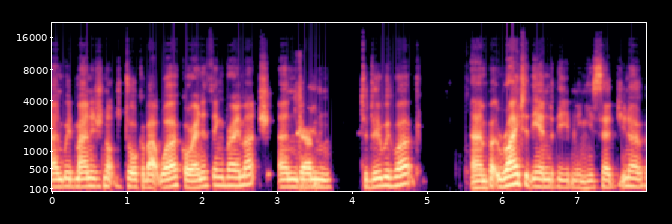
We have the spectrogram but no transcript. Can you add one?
and we'd managed not to talk about work or anything very much, and um, to do with work. Um, but right at the end of the evening, he said, "You know,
